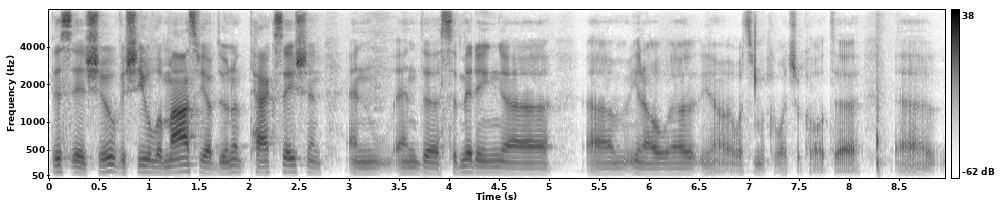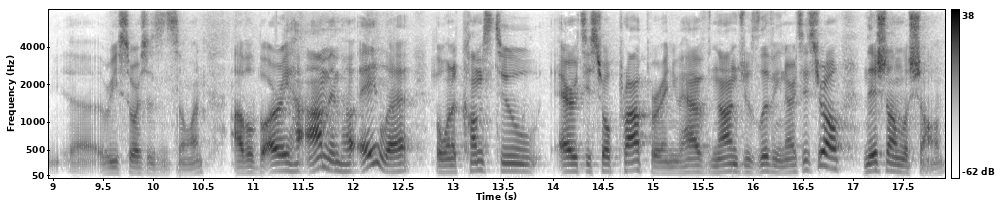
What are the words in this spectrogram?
this issue, vishiu lamas v'avduna, taxation and and uh, submitting. Uh, um, you know, uh, you know, what's what you call it, uh, uh, uh, resources and so on. But when it comes to Eretz Yisrael proper, and you have non-Jews living in Eretz Yisrael, nishlam l'shalom,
